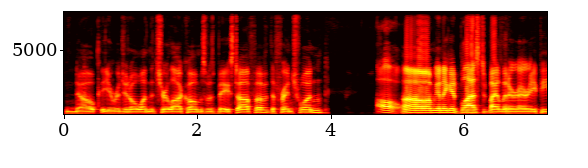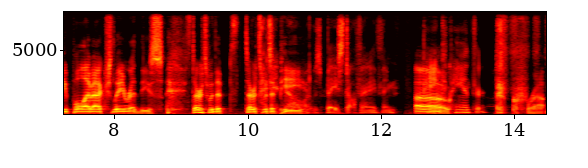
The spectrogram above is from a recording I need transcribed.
nope. The original one that Sherlock Holmes was based off of, the French one. oh. Oh, I'm gonna get blasted by literary people. I've actually read these. starts with a starts with a P. it was based off anything. Oh Pink Panther. crap!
